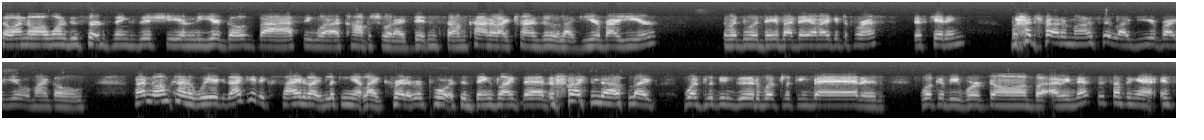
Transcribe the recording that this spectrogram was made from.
So I know I want to do certain things this year, and the year goes by. I see what I accomplished, what I didn't. So I'm kind of like trying to do it like year by year. If I do it day by day, I might get depressed. Just kidding. But I try to monitor like year by year with my goals. But I know I'm kind of weird because I get excited like looking at like credit reports and things like that to find out like what's looking good, what's looking bad, and what could be worked on. But I mean, that's just something that it's,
